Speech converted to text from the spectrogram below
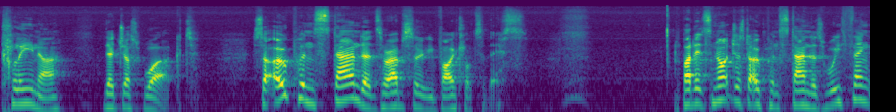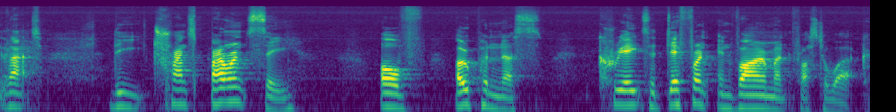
cleaner that just worked. So open standards are absolutely vital to this. But it's not just open standards. We think that the transparency of openness creates a different environment for us to work.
